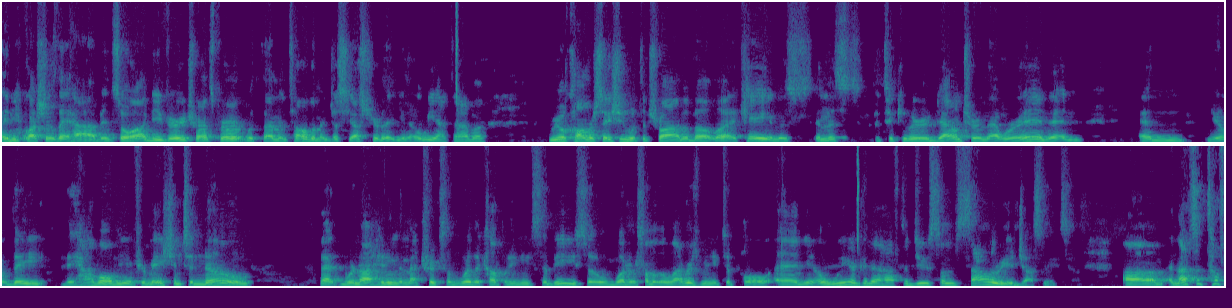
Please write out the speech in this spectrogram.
any questions they have. And so I'd be very transparent with them and tell them. And just yesterday, you know, we had to have a real conversation with the tribe about like, hey, in this in this particular downturn that we're in, and and you know they they have all the information to know that we're not hitting the metrics of where the company needs to be. So what are some of the levers we need to pull? And you know we are going to have to do some salary adjustments. Um, and that's a tough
